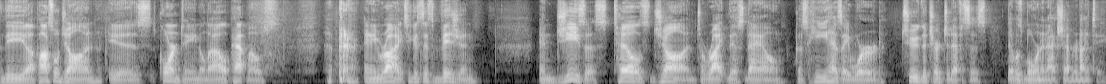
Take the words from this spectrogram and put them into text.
the Apostle John is quarantined on the Isle of Patmos, and he writes, he gets this vision, and Jesus tells John to write this down because he has a word to the church at Ephesus that was born in Acts chapter 19,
